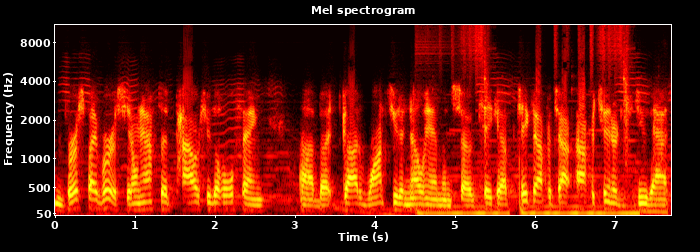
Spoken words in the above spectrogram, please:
verse by verse. You don't have to power through the whole thing. Uh, but God wants you to know Him, and so take up take the oppor- opportunity to do that,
